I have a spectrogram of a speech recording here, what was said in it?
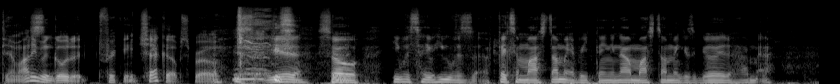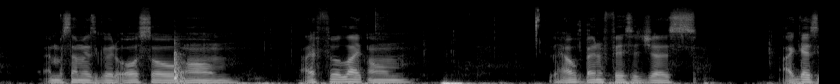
Damn, I didn't even go to freaking checkups, bro. yeah. So he was he was fixing my stomach, everything, and now my stomach is good. I'm, uh, my stomach is good. Also, um, I feel like um, the health benefits are just, I guess,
